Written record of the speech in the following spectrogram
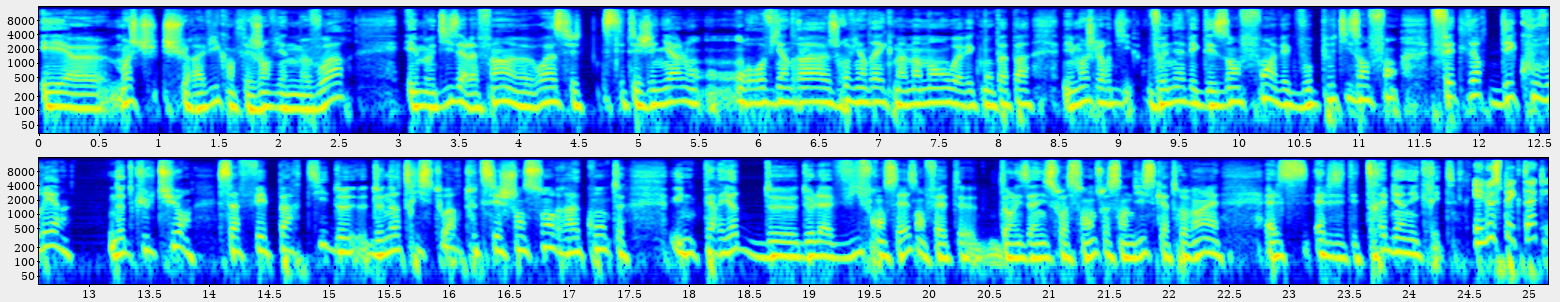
Et euh, moi, je, suis ravi quand les gens viennent me voir et me disent à la fin, euh, c'était génial. On, on, reviendra, je reviendrai avec ma maman ou avec mon papa. Mais moi, je leur dis, venez avec des enfants, avec vos petits enfants. Faites-leur découvrir notre culture, ça fait partie de, notre histoire. Toutes ces chansons racontent une période de, la vie française, en fait, dans les années 60, 70, 80. Elles, elles étaient très bien écrites. Et le spectacle,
